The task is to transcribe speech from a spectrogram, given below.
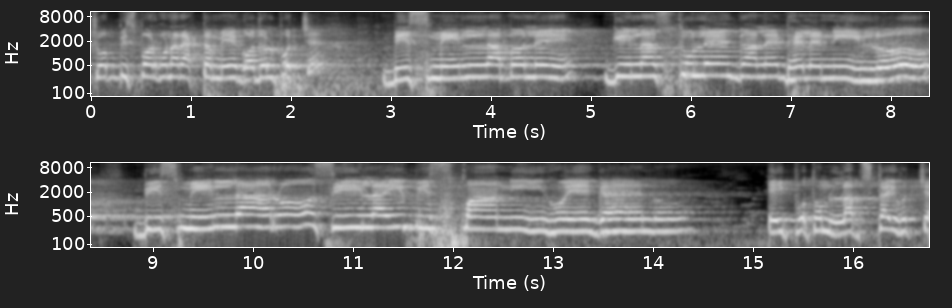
চব্বিশ পরগনার একটা মেয়ে গজল পড়ছে, বিসমিল্লা বলে গিলাস তুলে গালে ঢেলে নিল, বিসমিল্লার সিলাই বিস্পানি হয়ে গেল। এই প্রথম লাভসটাই হচ্ছে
